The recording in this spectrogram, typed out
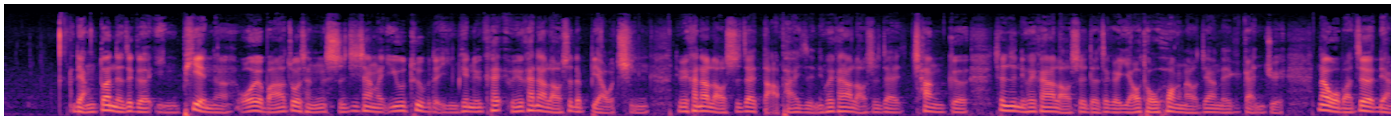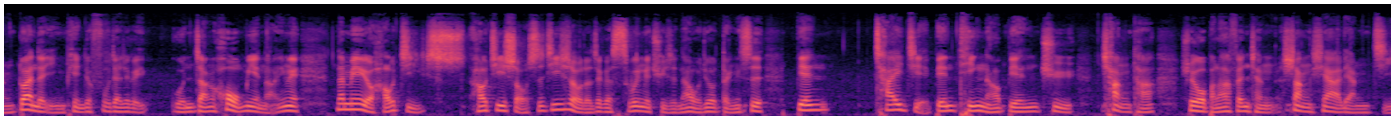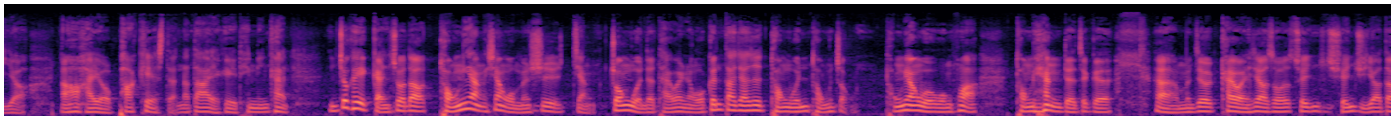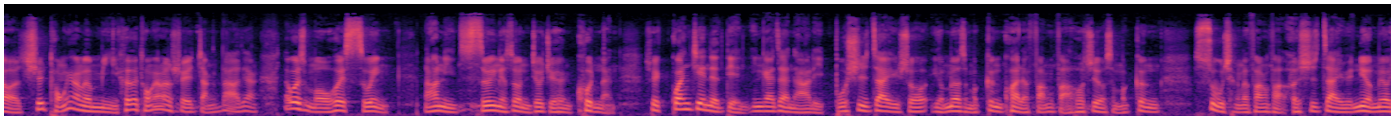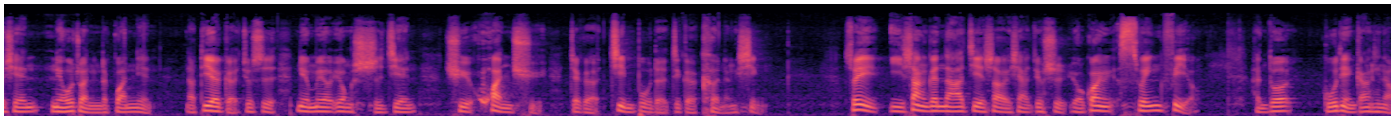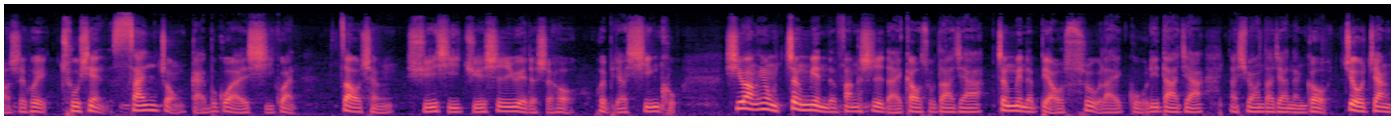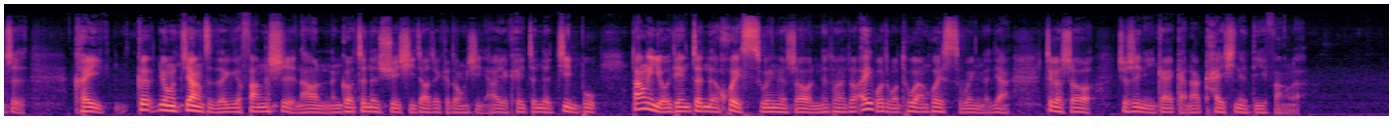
两段的这个影片呢，我有把它做成实际上的 YouTube 的影片。你会看，你会看到老师的表情，你会看到老师在打拍子，你会看到老师在唱歌，甚至你会看到老师的这个摇头晃脑这样的一个感觉。那我把这两段的影片就附在这个文章后面了，因为那边有好几十好几首、十几首的这个 swing 的曲子，然后我就等于是边拆解边听，然后边去唱它，所以我把它分成上下两集哦。然后还有 podcast，那大家也可以听听看，你就可以感受到，同样像我们是讲中文的台湾人，我跟大家是同文同种，同样我文化，同样的这个啊，我们就开玩笑说选选举要到了，吃同样的米，喝同样的水长大这样，那为什么我会 swing？然后你 swing 的时候你就觉得很困难，所以关键的点应该在哪里？不是在于说有没有什么更快的方法，或是有什么更速成的方法，而是在于你有没有先扭转你的观念。那第二个就是你有没有用时间去换取这个进步的这个可能性？所以以上跟大家介绍一下，就是有关于 swing feel，很多古典钢琴老师会出现三种改不过来的习惯，造成学习爵士乐的时候会比较辛苦。希望用正面的方式来告诉大家，正面的表述来鼓励大家。那希望大家能够就这样子。可以更用这样子的一个方式，然后能够真的学习到这个东西，然后也可以真的进步。当你有一天真的会 swing 的时候，你就突然说：“哎，我怎么突然会 swing 了？”这样，这个时候就是你该感到开心的地方了。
